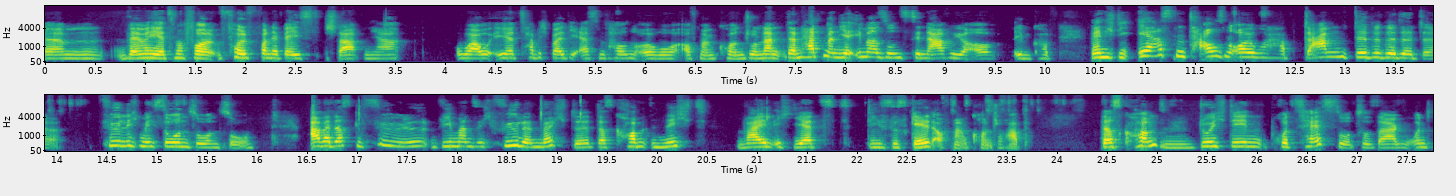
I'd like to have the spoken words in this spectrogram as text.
ähm, wenn wir jetzt mal voll, voll von der Base starten, ja, wow, jetzt habe ich bald die ersten 1000 Euro auf meinem Konto. Und dann, dann hat man ja immer so ein Szenario auf, im Kopf. Wenn ich die ersten 1000 Euro habe, dann fühle ich mich so und so und so. Aber das Gefühl, wie man sich fühlen möchte, das kommt nicht, weil ich jetzt dieses Geld auf meinem Konto habe. Das kommt mhm. durch den Prozess sozusagen. Und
